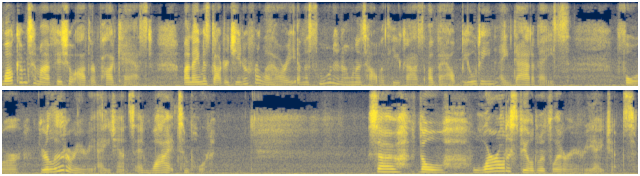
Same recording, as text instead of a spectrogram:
Welcome to my official author podcast. My name is Dr. Jennifer Lowry, and this morning I want to talk with you guys about building a database for your literary agents and why it's important. So, the world is filled with literary agents,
